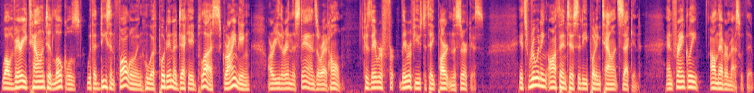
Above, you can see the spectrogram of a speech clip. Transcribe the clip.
while very talented locals with a decent following who have put in a decade plus grinding are either in the stands or at home because they refer- they refuse to take part in the circus. It's ruining authenticity, putting talent second. And frankly, I'll never mess with it.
